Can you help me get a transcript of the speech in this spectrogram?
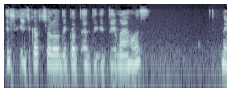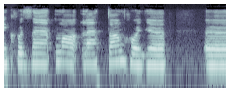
és így kapcsolódik ott eddigi témához. Méghozzá ma láttam, hogy ö, ö,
